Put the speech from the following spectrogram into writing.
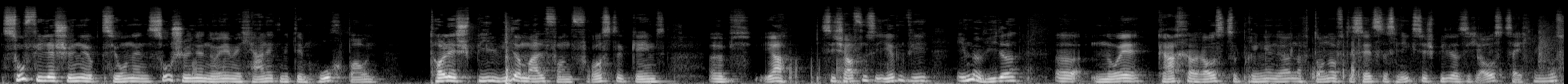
so viele schöne Optionen, so schöne neue Mechanik mit dem Hochbauen. Tolles Spiel, wieder mal von Frosted Games. Äh, ja, sie schaffen es irgendwie immer wieder äh, neue Kracher rauszubringen. Ja, nach Dawn of the Sets das nächste Spiel, das ich auszeichnen muss.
